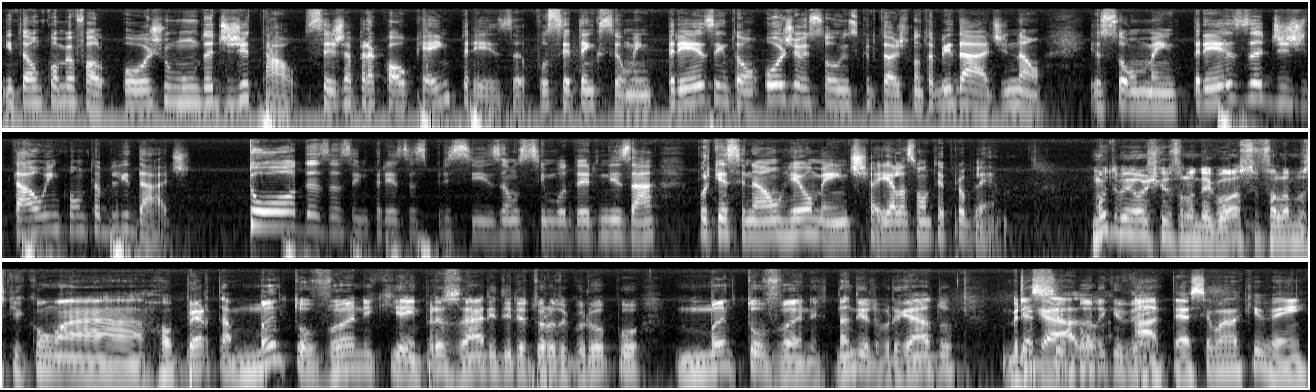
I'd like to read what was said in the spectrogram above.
Então, como eu falo, hoje o mundo é digital, seja para qualquer empresa. Você tem que ser uma empresa. Então, hoje eu sou um escritório de contabilidade? Não, eu sou uma empresa digital em contabilidade todas as empresas precisam se modernizar, porque senão realmente aí elas vão ter problema. Muito bem, hoje que falando negócio, falamos aqui com a Roberta Mantovani, que é empresária e diretora do grupo Mantovani. Danilo, obrigado. Obrigado. Até semana que vem. Até semana que vem.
